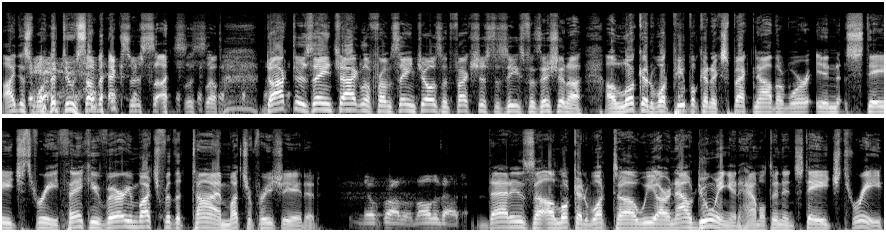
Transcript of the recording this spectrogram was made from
I just want to do some exercises. So, Dr. Zain Chagla from St. Joe's Infectious Disease Physician, a, a look at what people can expect now that we're in stage three. Thank you very much for the time. Much appreciated. No problem. All the best. That is a look at what uh, we are now doing in Hamilton in stage three.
